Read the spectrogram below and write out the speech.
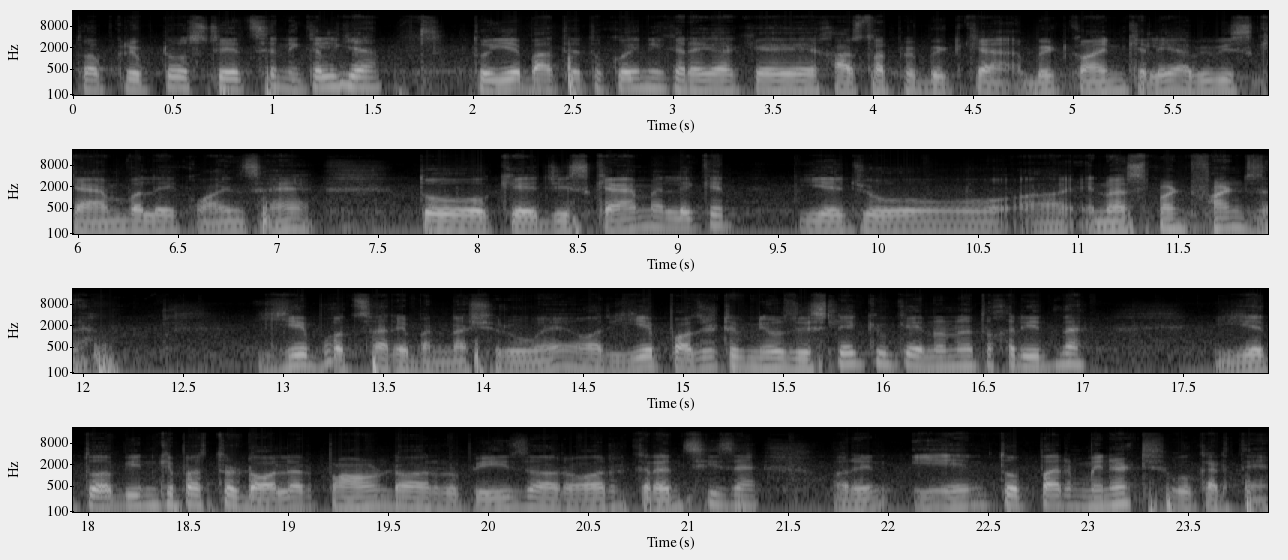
تو اب کرپٹو اسٹیج سے نکل گیا۔ تو یہ باتیں تو کوئی نہیں کرے گا کہ خاص طور پہ بٹ بٹ کوائن کے لیے ابھی بھی اسکیم والے کوائنس ہیں۔ تو کہ جی اسکیم ہے، لیکن یہ جو انویسٹمنٹ فنڈز ہیں۔ یہ بہت سارے بننا شروع ہوئے ہیں اور یہ پازیٹیو نیوز اس لیے کیونکہ انہوں نے تو خریدنا ہے۔ یہ تو ابھی ان کے پاس تو ڈالر پاؤنڈ اور روپیز اور اور کرنسیز ہیں اور ان ان تو پر منٹ وہ کرتے ہیں۔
